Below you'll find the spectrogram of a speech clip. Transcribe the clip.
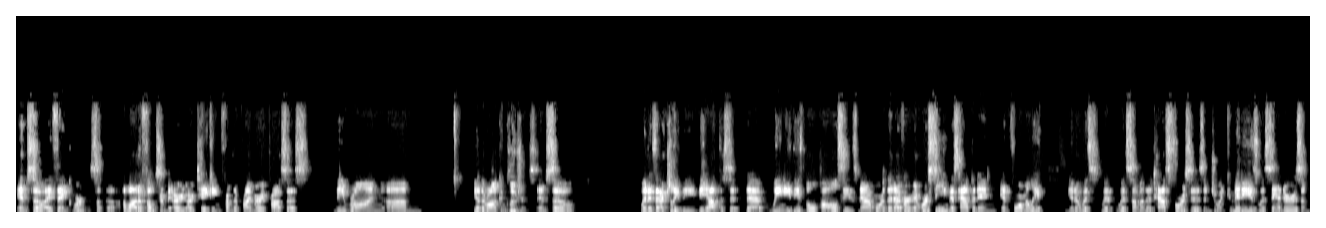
and so I think we're so a lot of folks are, are, are taking from the primary process the wrong um, yeah the wrong conclusions, and so when it's actually the the opposite that we need these bold policies now more than ever, and we're seeing this happening informally, you know, with with with some of the task forces and joint committees with Sanders and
